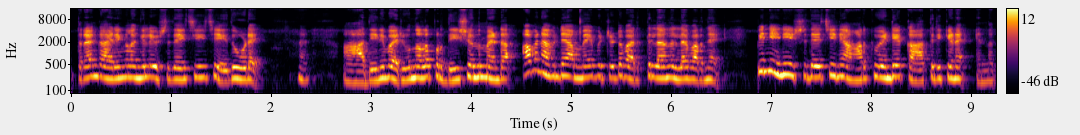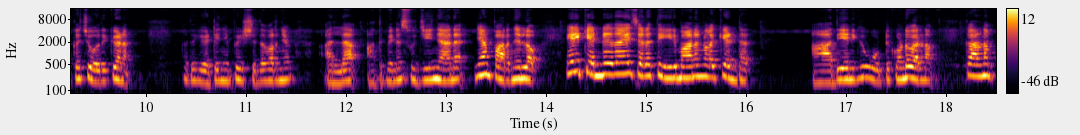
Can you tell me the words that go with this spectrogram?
ഇത്രയും കാര്യങ്ങളെങ്കിലും വിശദീകരിച്ച് ചെയ്തുകൂടെ? ആദ്യം വരൂ എന്നുള്ള പ്രതീക്ഷയൊന്നും വേണ്ട. അവൻ അവന്റെ അമ്മയെ വിട്ടിട്ട് വരത്തില്ല എന്നല്ലേ പറഞ്ഞേ. പിന്നെ ഇനി ഇഷിതേച്ചി ഇനി ആർക്ക് വേണ്ടിയാ കാത്തിരിക്കണേ എന്നൊക്കെ ചോദിക്കണം അത് കേട്ട് ഇനിയിപ്പോൾ ഇഷിത പറഞ്ഞു അല്ല അത് പിന്നെ സുജി ഞാൻ ഞാൻ പറഞ്ഞല്ലോ എനിക്ക് എന്റെതായ ചില തീരുമാനങ്ങളൊക്കെ ഉണ്ട്. ആദ്യം എനിക്ക് കൂട്ടിക്കൊണ്ട് വരണം. കാരണം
